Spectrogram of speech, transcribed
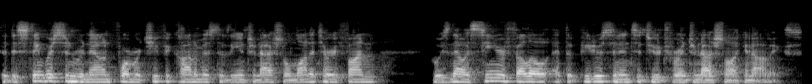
the distinguished and renowned former chief economist of the International Monetary Fund, who is now a senior fellow at the Peterson Institute for International Economics.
